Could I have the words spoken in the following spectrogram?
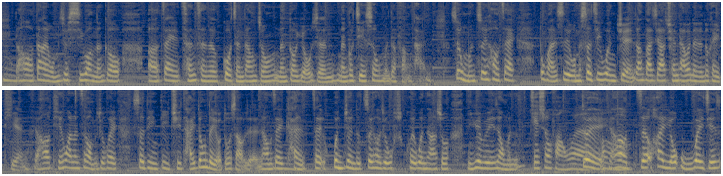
嗯、然后当然我们就希望能够。呃，在层层的过程当中，能够有人能够接受我们的访谈，所以我们最后在不管是我们设计问卷，让大家全台湾的人都可以填，然后填完了之后，我们就会设定地区，台东的有多少人，然后我们再看在问卷的最后就会问他说，你愿不愿意让我们接受访问？对，然后这会有五位接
